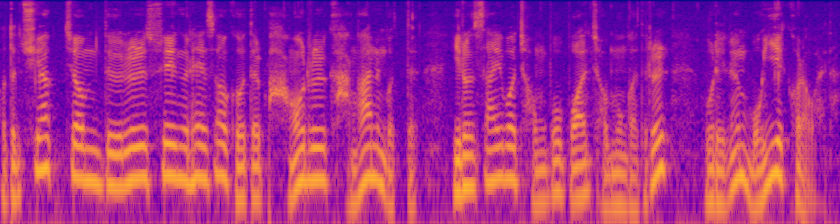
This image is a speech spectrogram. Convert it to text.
어떤 취약점들을 수행을 해서 그것들 방어를 강화하는 것들 이런 사이버 정보 보안 전문가들을 우리는 모이에커라고 한다.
